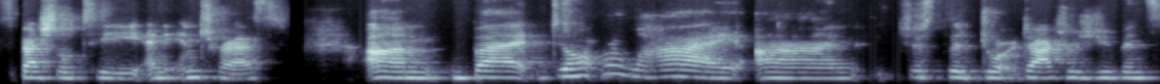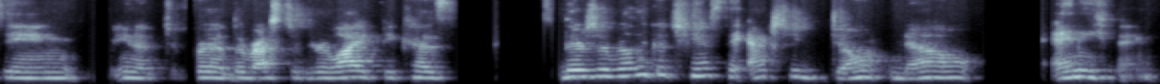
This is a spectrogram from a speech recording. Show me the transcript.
specialty and interest. Um, but don't rely on just the do- doctors you've been seeing, you know, for the rest of your life because there's a really good chance they actually don't know anything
